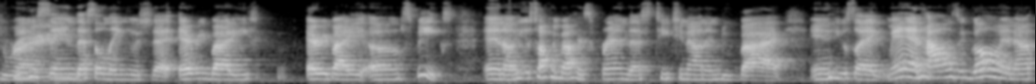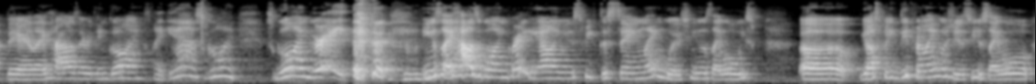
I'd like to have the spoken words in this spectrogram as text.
right. He was saying that's a language that everybody everybody um, speaks. And uh, he was talking about his friend that's teaching out in Dubai, and he was like, "Man, how's it going out there? Like, how's everything going?" He's like, "Yeah, it's going, it's going great." he was like, "How's it going great? Y'all don't even speak the same language." He was like, "Well, we, uh, y'all speak different languages." He was like, "Well,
